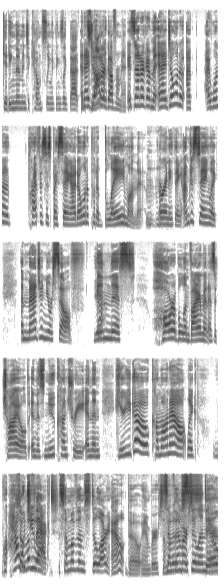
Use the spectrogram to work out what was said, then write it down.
getting them into counseling and things like that. But and it's not our wanna- government. It's not our government, and I don't want to. I, I want to preface this by saying I don't want to put a blame on them or anything. I'm just saying, like, imagine yourself in this horrible environment as a child in this new country, and then here you go, come on out. Like, wh- how Some would you them- act? Some of them still aren't out though, Amber. Some, Some of them them are still in there.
